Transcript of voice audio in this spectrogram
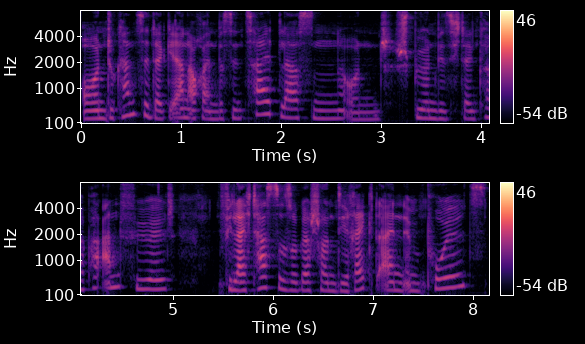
Und du kannst dir da gern auch ein bisschen Zeit lassen und spüren, wie sich dein Körper anfühlt. Vielleicht hast du sogar schon direkt einen Impuls,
